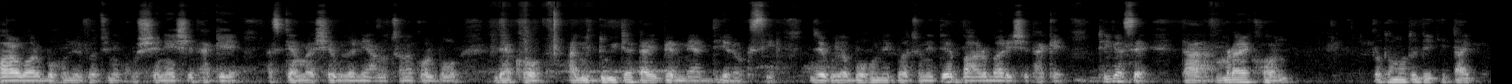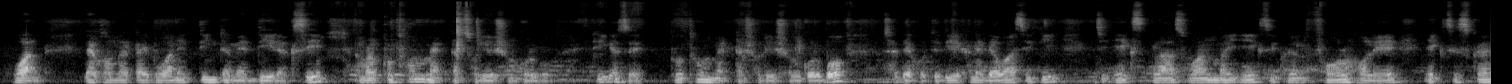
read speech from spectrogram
বারবার বহু নির্বাচনী কোশ্চেনে এসে থাকে। আজকে আমরা সেগুলো নিয়ে আলোচনা করব। দেখো, আমি দুইটা টাইপের ম্যাথ দিয়ে রাখছি, যেগুলো বহু নির্বাচনীতে বারবার এসে থাকে। ঠিক আছে? তা আমরা এখন প্রথমত দেখি টাইপ ওয়ান দেখো, আমরা টাইপ ওয়ানের তিনটা ম্যাথ দিয়ে রাখছি। আমরা প্রথম ম্যাথটা সলিউশন করব। ঠিক আছে? প্রথম একটা সলিউশন করব। আচ্ছা দেখো, যদি এখানে দেওয়া আছে কি? যে x plus one by x equal four হলে x square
